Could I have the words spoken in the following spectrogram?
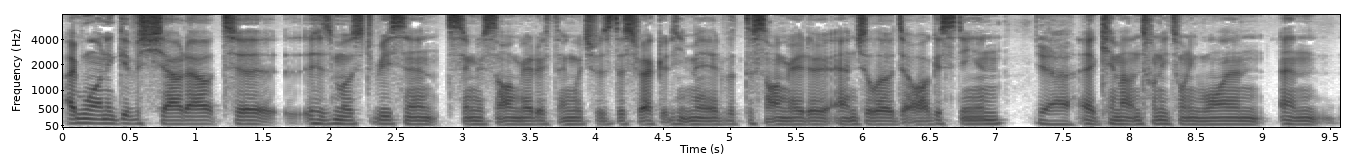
I want to give a shout out to his most recent singer songwriter thing, which was this record he made with the songwriter Angelo De Augustine. Yeah. It came out in 2021, and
